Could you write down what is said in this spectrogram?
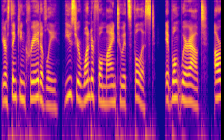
You're thinking creatively. Use your wonderful mind to its fullest. It won't wear out. Our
